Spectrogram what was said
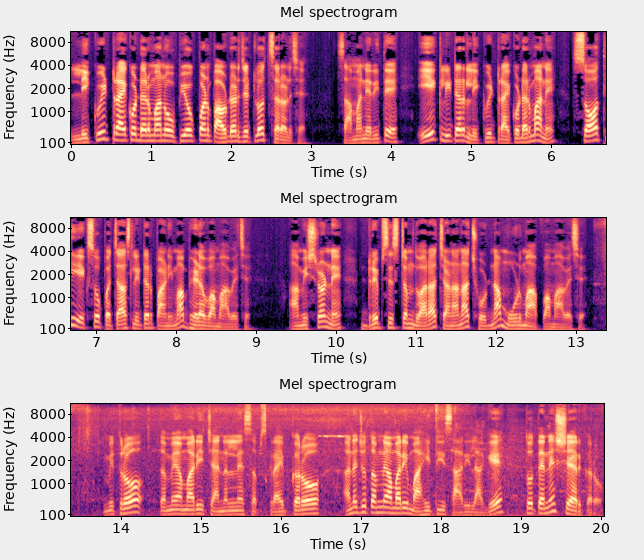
લિક્વિડ ટ્રાયકોડર્માનો ઉપયોગ પણ પાવડર જેટલો જ સરળ છે. સામાન્ય રીતે, એક લીટર લિક્વિડ ટ્રાઇકોડર્માને સોથી એકસો પચાસ લીટર પાણીમાં ભેળવવામાં આવે છે. આ મિશ્રણને ડ્રીપ સિસ્ટમ દ્વારા ચણાના છોડના મૂળમાં આપવામાં આવે છે. મિત્રો, તમે અમારી ચેનલને સબસ્ક્રાઇબ કરો અને જો તમને અમારી માહિતી સારી લાગે, તો તેને શેર કરો.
